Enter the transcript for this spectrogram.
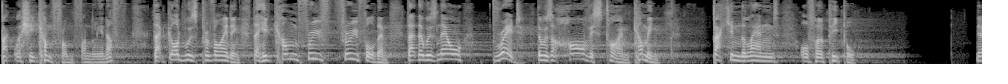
back where she'd come from, funnily enough. That God was providing, that He'd come through, through for them, that there was now bread, there was a harvest time coming, back in the land of her people. Now,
